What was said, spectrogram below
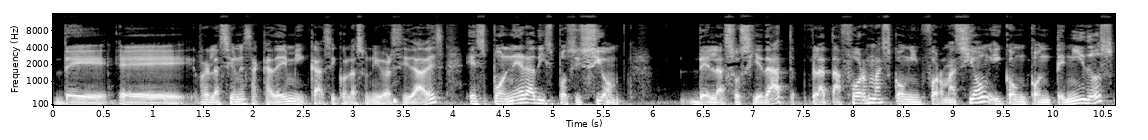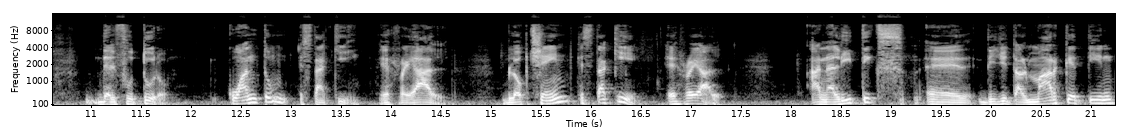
de eh, relaciones académicas y con las universidades es poner a disposición de la sociedad plataformas con información y con contenidos del futuro. Quantum está aquí, es real. Blockchain está aquí, es real analytics, eh, digital marketing,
